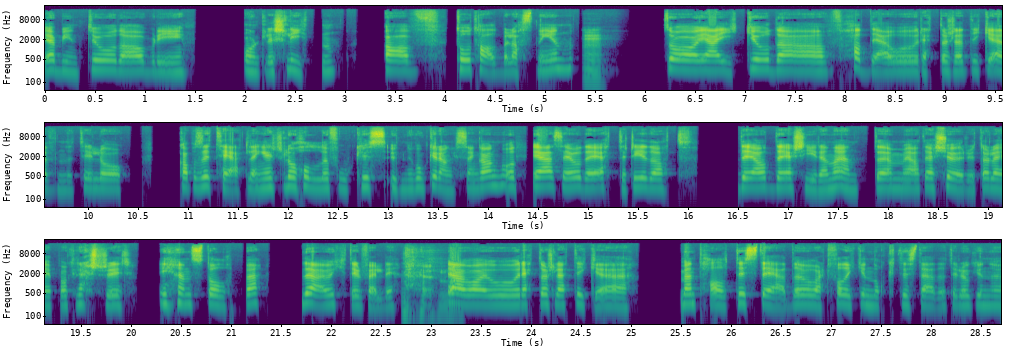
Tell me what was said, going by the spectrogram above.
jeg begynte jo da å bli ordentlig sliten av totalbelastningen. Mm. Så jeg gikk jo Da hadde jeg jo rett og slett ikke evne til å kapasitet lenger til å holde fokus under konkurranse engang. Og jeg ser jo det i ettertid at det at det skirennet endte med at jeg kjører ut av løypa og krasjer i en stolpe, det er jo ikke tilfeldig. Jeg var jo rett og slett ikke mentalt til stede, og i hvert fall ikke nok til stede til å kunne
